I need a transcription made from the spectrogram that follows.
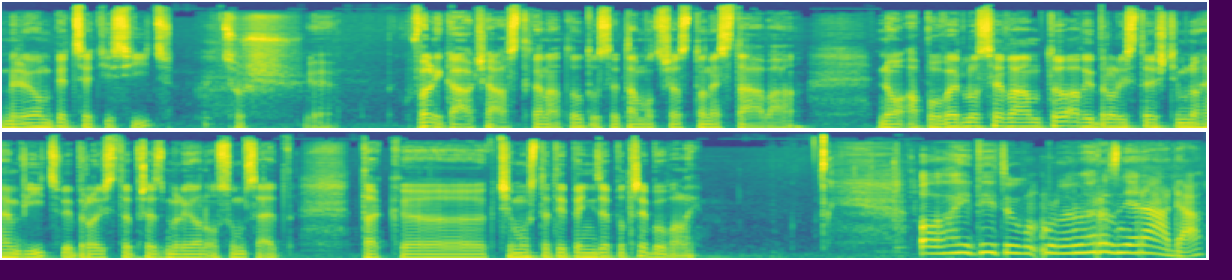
milion pětset tisíc, což je veliká částka na to, to se tam moc často nestává. No a povedlo se vám to a vybrali jste ještě mnohem víc, vybrali jste přes milion osmset. Tak uh, k čemu jste ty peníze potřebovali? O Hiditu mluvím hrozně ráda.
